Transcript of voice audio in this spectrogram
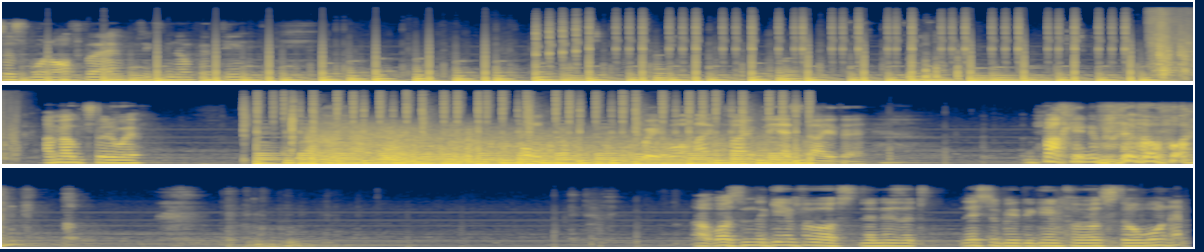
Just one off there. 16 and 15. I'm out straight away. Oh, wait, what? Like five players died there. Back in the middle of one. That wasn't the game for us, then is it? This will be the game for us still, won't it?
